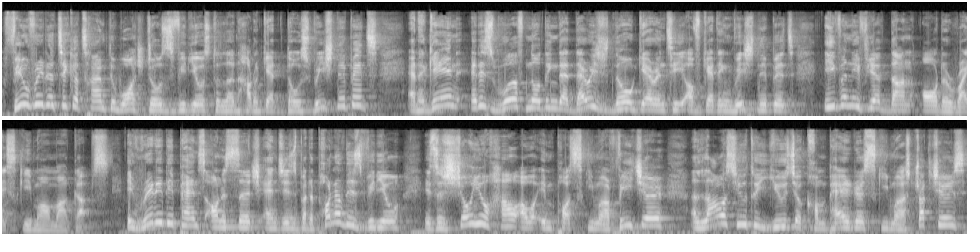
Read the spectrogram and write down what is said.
Feel free to take your time to watch those videos to learn how to get those rich snippets. And again, it is worth noting that there is no guarantee of getting rich snippets even if you have done all the right schema markups. It really depends on the search engines, but the point of this video is to show you how our import schema schema feature allows you to use your competitor schema structures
